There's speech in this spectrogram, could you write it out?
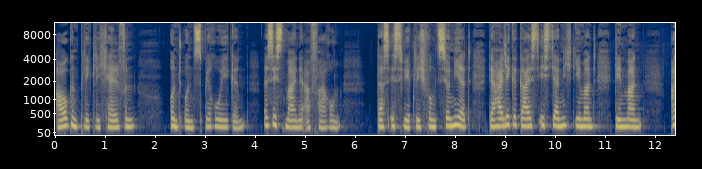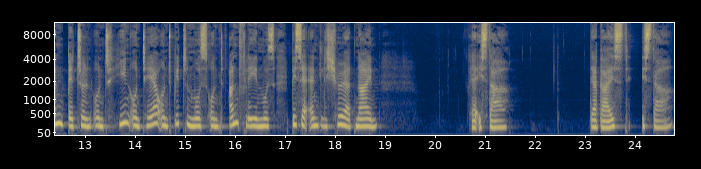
augenblicklich helfen und uns beruhigen. Es ist meine Erfahrung, dass es wirklich funktioniert. Der Heilige Geist ist ja nicht jemand, den man anbetteln und hin und her und bitten muss und anflehen muss, bis er endlich hört. Nein, er ist da. Der Geist ist da.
